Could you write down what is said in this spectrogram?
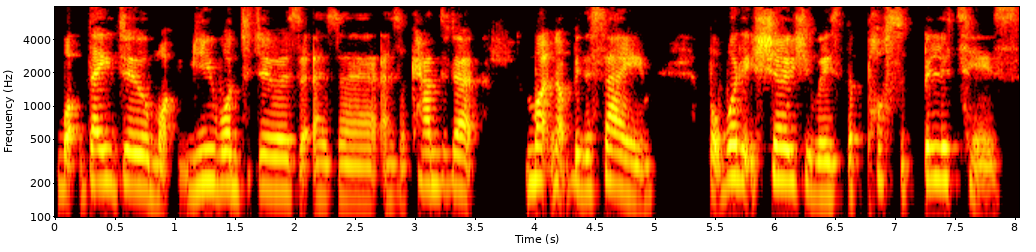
what they do and what you want to do as, as a, as a candidate might not be the same, but what it shows you is the possibilities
